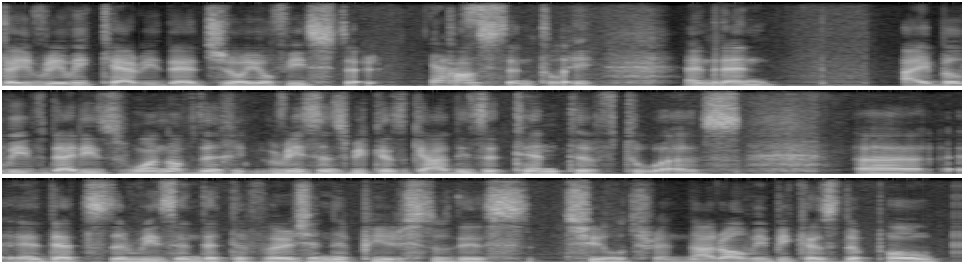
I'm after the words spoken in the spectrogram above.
They really carry that joy of Easter Yes. constantly. And then I believe that is one of the reasons because God is attentive to us. Uh, that's the reason that the Virgin appears to these children. Not only because the Pope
